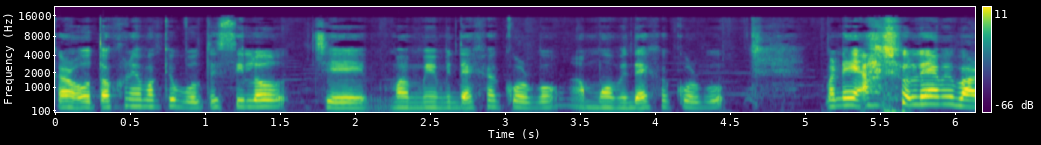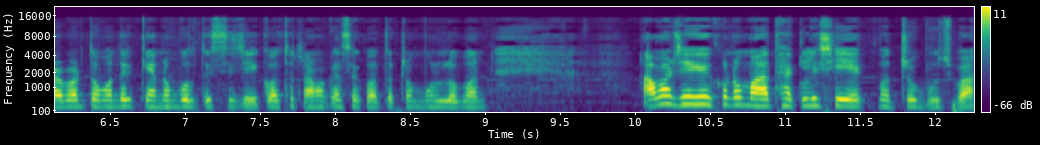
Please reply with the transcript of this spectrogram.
কারণ ও তখনই আমাকে বলতেছিল যে, মাম্মি, আমি দেখা করব, আম্মু, আমি দেখা করব। মানে আসলে আমি বারবার তোমাদের কেন বলতেছি যে, এই কথাটা আমার কাছে কতটা মূল্যবান? আমার জায়গায় কোনো মা থাকলে সেই একমাত্র বুঝবা।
